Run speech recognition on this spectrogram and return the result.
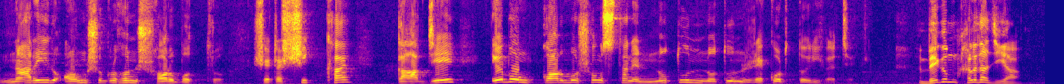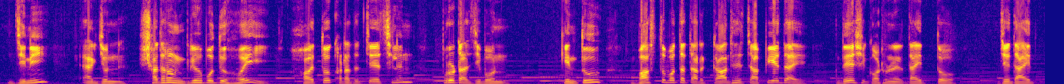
নারীর অংশগ্রহণ সর্বত্র, সেটা শিক্ষায় কাজে এবং কর্মসংস্থানের নতুন নতুন রেকর্ড তৈরি হয়েছে। বেগম খালেদা জিয়া, যিনি একজন সাধারণ গৃহবধূ হয়েই হয়তো কাটাতে চেয়েছিলেন পুরোটা জীবন, কিন্তু বাস্তবতা তার কাঁধে চাপিয়ে দেয় দেশ গঠনের দায়িত্ব। যে দায়িত্ব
